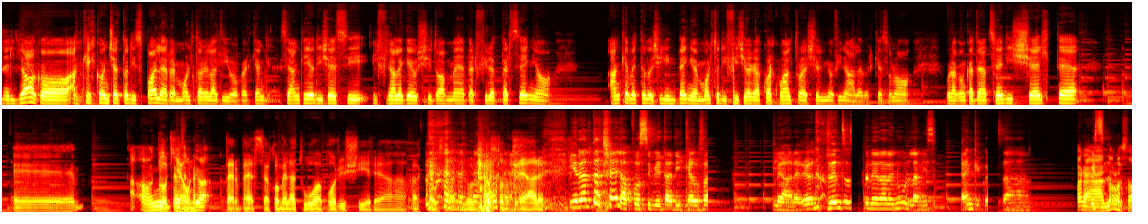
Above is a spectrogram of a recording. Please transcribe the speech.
nel, gioco anche il concetto di spoiler è molto relativo, perché anche, se anche io dicessi il finale che è uscito a me per filo e per segno, anche mettendoci l'impegno è molto difficile che a qualcun altro esce il mio finale, perché sono una concatenazione di scelte... Eh, Ogni, Blocchi per esempio... una perversa come la tua può riuscire a, a causare l'olocausto nucleare. In realtà c'è la possibilità di causare nucleare, senza spoilerare nulla, mi sa che anche questa... Ora questa non lo so,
